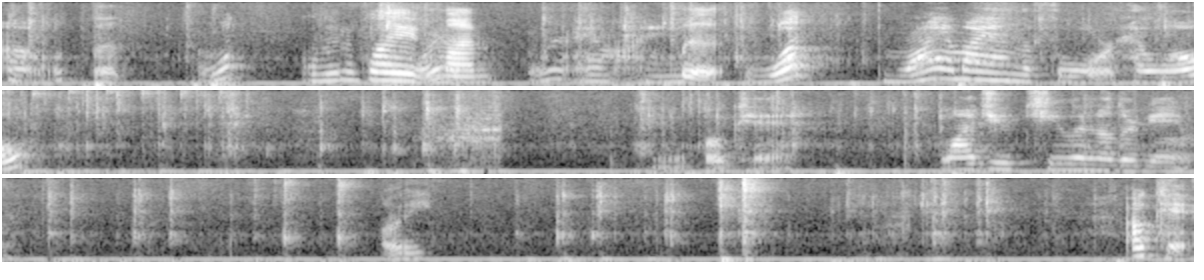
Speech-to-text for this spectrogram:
Oh, what the? What? We're gonna play Where, my. where am I? Bleh. What? Why am I on the floor? Hello? Okay. Why'd you queue another game? Sorry. Okay.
